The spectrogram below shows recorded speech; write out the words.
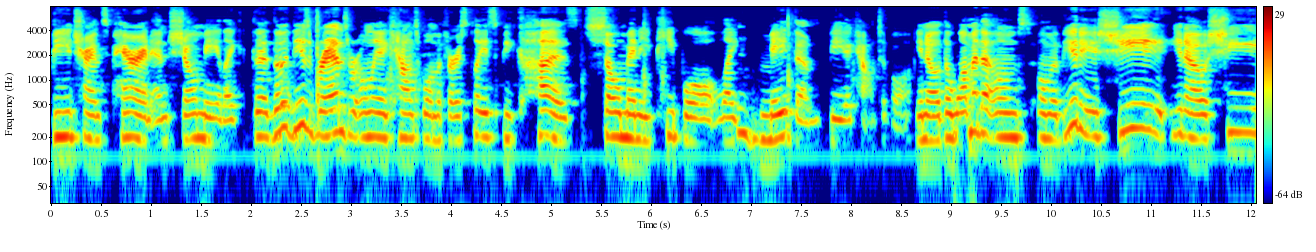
be transparent and show me like the, the these brands were only accountable in the first place because so many people like mm-hmm. made them be accountable. You know, the woman that owns UOMA Beauty, she, you know, she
